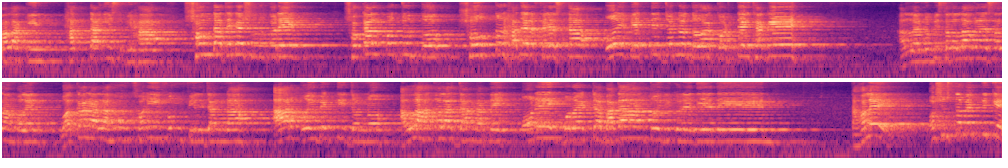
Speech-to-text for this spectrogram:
মালাকিন হাত্তা ইসবিহা। সন্ধ্যা থেকে শুরু করে সকাল পর্যন্ত সত্তর হাজার ফেরেস্তা ওই ব্যক্তির জন্য দোয়া করতেই থাকে। আল্লাহ নবী সাল্লাল্লাহু আলাইহি সাল্লাম বলেন ওয়াকানা লাহু খরিফুন ফিল জান্নাহ। আর ওই ব্যক্তির জন্য আল্লাহ তাআলা জান্নাতে অনেক বড় একটা বাগান তৈরি করে দিয়ে দেন। তাহলে অসুস্থ ব্যক্তিকে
